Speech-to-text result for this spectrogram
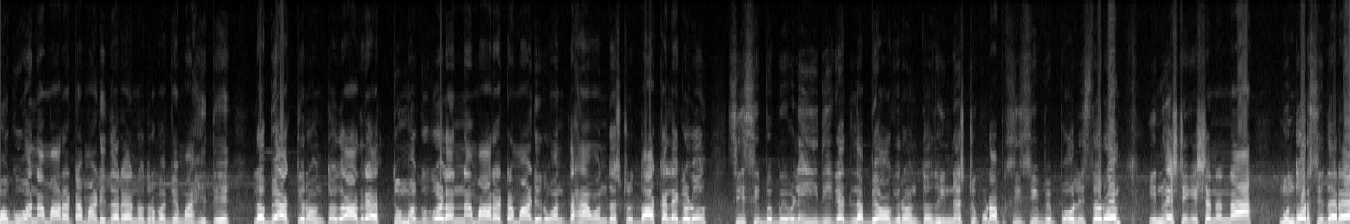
ಮಗುವನ್ನು ಮಾರಾಟ ಮಾಡಿದ್ದಾರೆ ಅನ್ನೋದ್ರ ಬಗ್ಗೆ ಮಾಹಿತಿ ಲಭ್ಯ ಆಗ್ತಿರುವಂಥದ್ದು. ಆದರೆ ಹತ್ತು ಮಗುಗಳನ್ನು ಮಾರಾಟ ಮಾಡಿರುವಂತಹ ಒಂದಷ್ಟು ದಾಖಲೆಗಳು ಸಿ ಸಿ ಬಿ ಬಳಿ ಇದೀಗ ಲಭ್ಯವಾಗಿರುವಂಥದ್ದು. ಇನ್ನಷ್ಟು ಕೂಡ ಸಿ ಸಿ ಬಿ ಪೊಲೀಸರು ಇನ್ವೆಸ್ಟಿಗೇಷನನ್ನು ಮುಂದುವರಿಸಿದ್ದಾರೆ.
